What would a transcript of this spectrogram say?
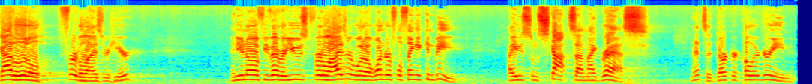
Got a little fertilizer here. And you know, if you've ever used fertilizer, what a wonderful thing it can be. I use some Scotts on my grass, and it's a darker color green.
